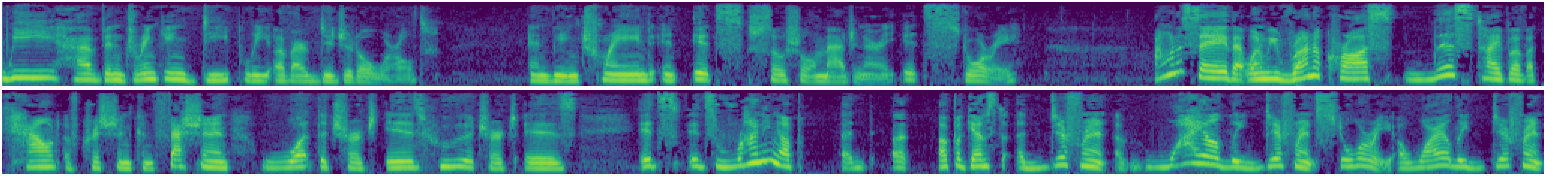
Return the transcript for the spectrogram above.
we have been drinking deeply of our digital world and being trained in its social imaginary, its story, I want to say that when we run across this type of account of Christian confession, what the church is, who the church is, it's, it's running up a, a, up against a different, a wildly different story, a wildly different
